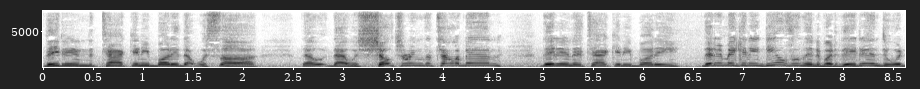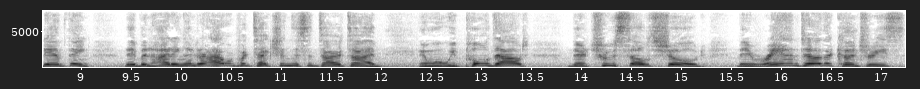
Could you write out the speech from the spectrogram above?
They didn't attack anybody that was uh, that that was sheltering the Taliban. They didn't attack anybody. They didn't make any deals with anybody. They didn't do a damn thing. They've been hiding under our protection this entire time. And when we pulled out, their true selves showed. They ran to other countries,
